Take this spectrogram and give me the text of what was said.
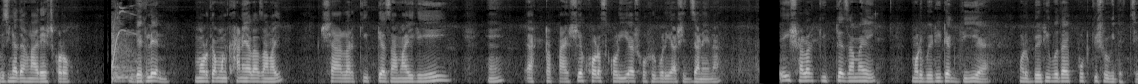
বিছানাতে এখন রেস্ট করো। দেখলেন মোর কেমন খানেওয়ালা জামাই। শালার কিপটিয়া জামাই রে। হ্যাঁ একটা পয়সা খরচ করিয়া শ্বশুর বাড়ি আসিস জানে না। এই শালার কিপটিয়া জামাই মোর বেটিটাকে দিয়া মোর বেটি বোধহয় পুটকি সুগি দিচ্ছে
